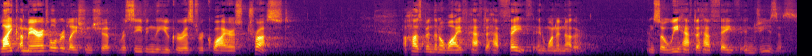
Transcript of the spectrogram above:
Like a marital relationship, receiving the Eucharist requires trust. A husband and a wife have to have faith in one another. And so we have to have faith in Jesus.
